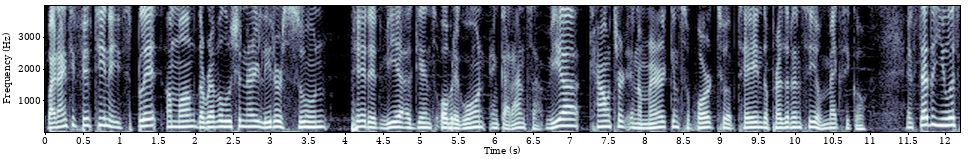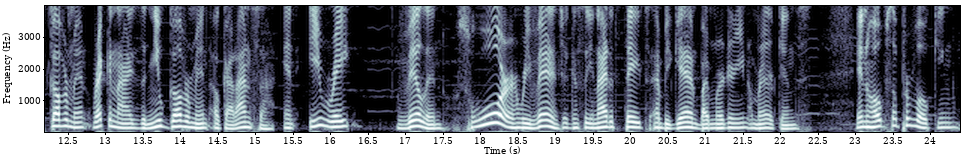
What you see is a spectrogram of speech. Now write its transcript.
By 1915, a split among the revolutionary leaders soon pitted Villa against Obregón and Carranza. Villa countered in American support to obtain the presidency of Mexico. Instead, the U.S. government recognized the new government of Carranza, an irate villain, swore revenge against the United States and began by murdering Americans in hopes of provoking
